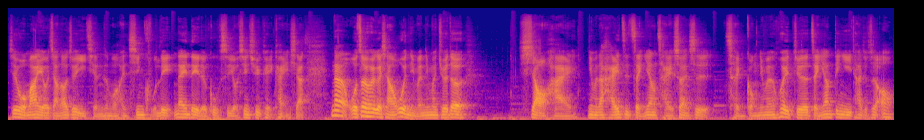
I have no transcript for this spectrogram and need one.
就是我妈有讲到，就以前什么很辛苦类那一类的故事，有兴趣可以看一下。那我最后一个想要问你们，你们觉得小孩，你们的孩子怎样才算是成功？你们会觉得怎样定义它？就是哦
